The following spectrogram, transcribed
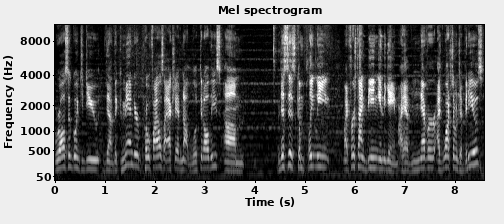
we're also going to do the, the commander profiles. I actually have not looked at all these. Um, this is completely my first time being in the game. I have never, I've watched a bunch of videos,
